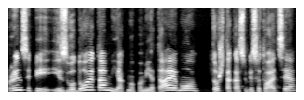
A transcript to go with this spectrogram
принципі і з водою там, як ми пам'ятаємо, тож така собі ситуація.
